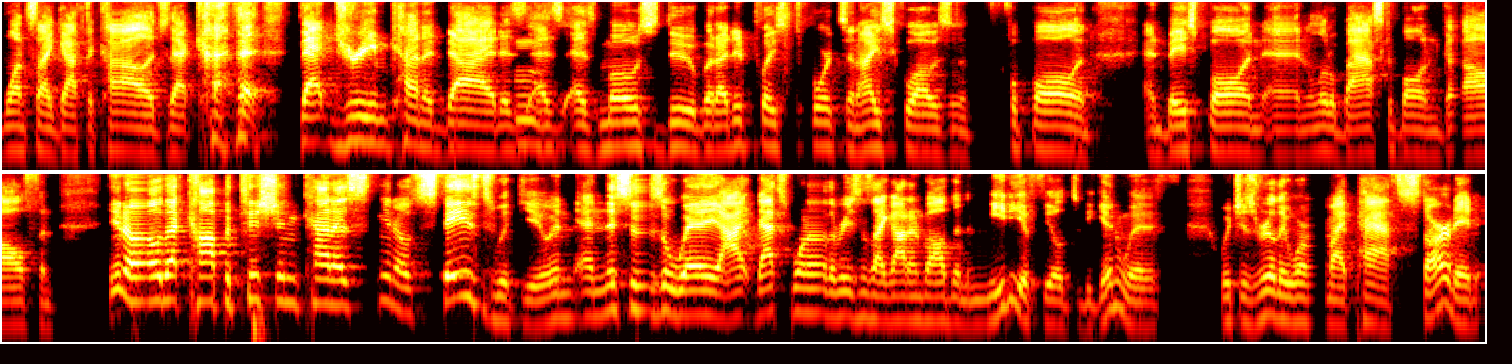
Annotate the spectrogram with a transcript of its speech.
once I got to college, that kind of that dream kind of died, as, mm. as as most do. But I did play sports in high school. I was in football and and baseball and and a little basketball and golf. And you know that competition kind of you know stays with you. And and this is a way. I that's one of the reasons I got involved in the media field to begin with which is really where my path started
